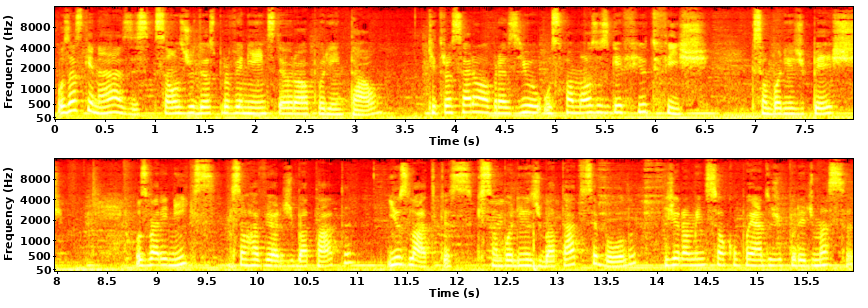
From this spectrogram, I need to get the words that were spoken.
Os askenazes são os judeus provenientes da Europa Oriental que trouxeram ao Brasil os famosos gefilte fish, que são bolinhos de peixe, os vareniks, que são raviolis de batata, e os latkes, que são bolinhos de batata e cebola, e geralmente são acompanhados de purê de maçã,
